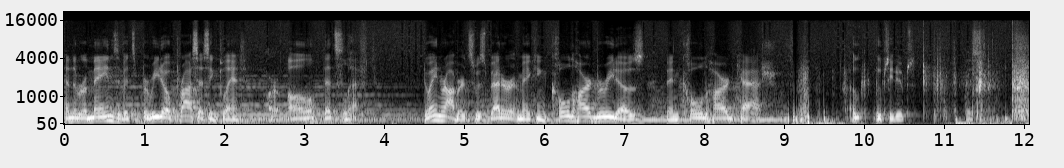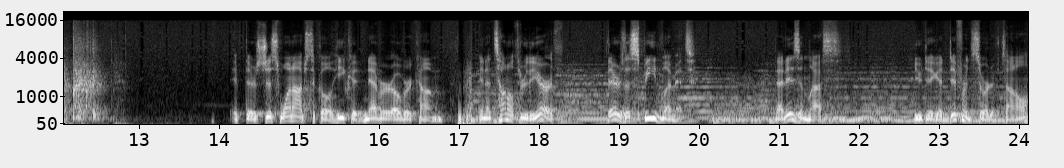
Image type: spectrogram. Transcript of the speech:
and the remains of its burrito processing plant are all that's left. Duane Roberts was better at making cold hard burritos than cold hard cash. Oh, oopsie doops. If there's just one obstacle he could never overcome, in a tunnel through the earth, there's a speed limit. That is, unless you dig a different sort of tunnel.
